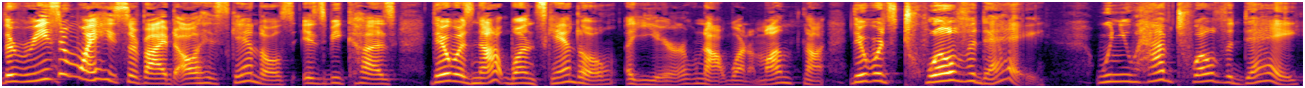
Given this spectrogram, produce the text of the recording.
The reason why he survived all his scandals is because there was not one scandal a year, not one a month, not there was 12 a day. When you have 12 a day,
